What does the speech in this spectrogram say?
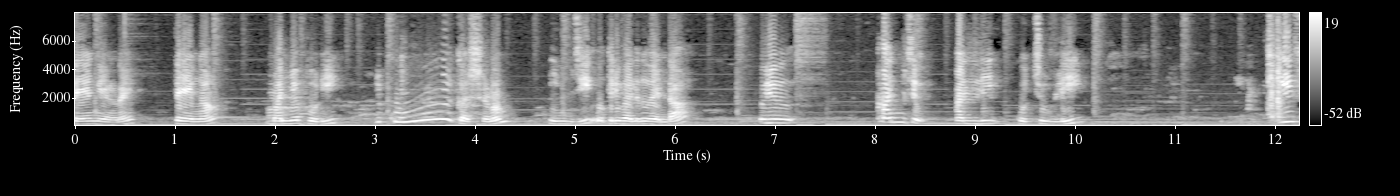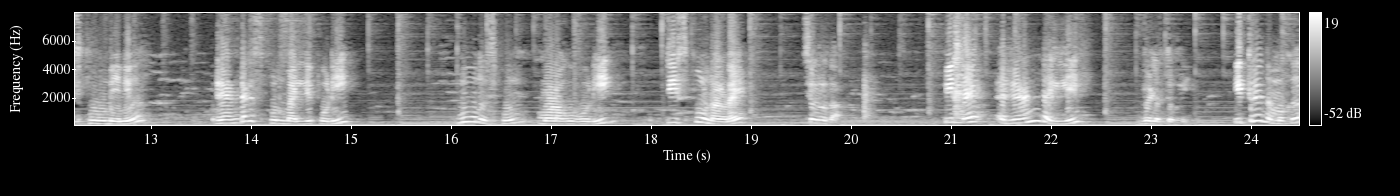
തേങ്ങയാണ്. തേങ്ങ മഞ്ഞപ്പൊടി ഒരു കുഞ്ഞു കഷണം ഇഞ്ചി ഒത്തിരി വലുത് വേണ്ട. ഒരു അഞ്ച് അല്ലി കൊച്ചുള്ളി ഈ സ്പൂണിന് രണ്ടര സ്പൂൺ മല്ലിപ്പൊടി മൂന്ന് സ്പൂൺ മുളക് പൊടി ടീസ്പൂൺ ആണ് ചെറുത. പിന്നെ രണ്ടല്ലി വെളുത്തുള്ളി. ഇത്രയും നമുക്ക്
